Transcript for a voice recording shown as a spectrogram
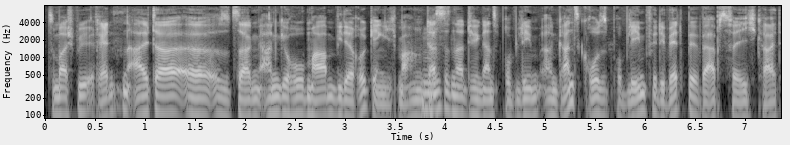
zum Beispiel Rentenalter äh, sozusagen angehoben haben, wieder rückgängig machen. Das ist natürlich ein ganz, Problem, ein ganz großes Problem für die Wettbewerbsfähigkeit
